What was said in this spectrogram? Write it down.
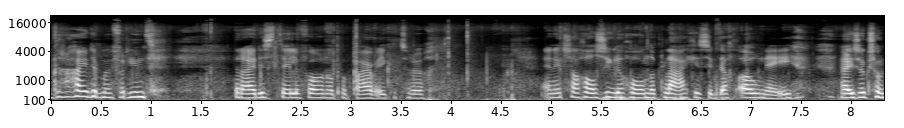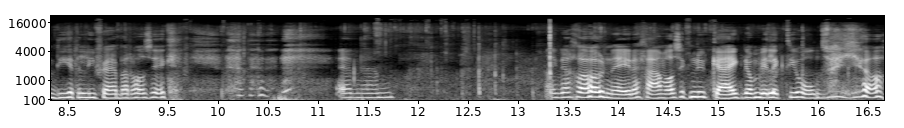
draaide mijn vriend draaide zijn telefoon op een paar weken terug. En ik zag al zielige hondenplaatjes. Ik dacht, oh nee, hij is ook zo'n dierenliefhebber als ik. en um, ik dacht, oh nee, dan gaan we. Als ik nu kijk, dan wil ik die hond, weet je wel.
